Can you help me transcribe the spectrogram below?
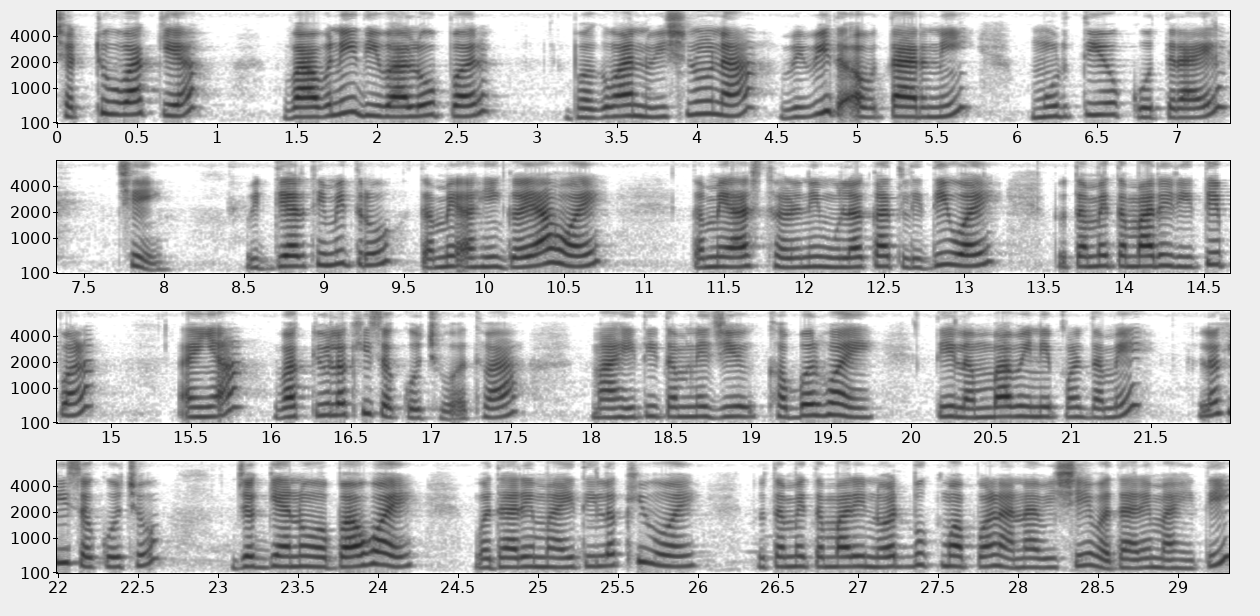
છઠ્ઠું વાક્ય, વાવની દિવાલો પર ભગવાન વિષ્ણુના વિવિધ અવતારની મૂર્તિઓ કોતરાયેલ છે. વિદ્યાર્થી મિત્રો, તમે અહીં ગયા હોય, તમે આ સ્થળની મુલાકાત લીધી હોય, તો તમે તમારી રીતે પણ અહીંયા વાક્યો લખી શકો છો અથવા માહિતી તમને જે ખબર હોય તે લંબાવીને પણ તમે લખી શકો છો. જગ્યાનો અભાવ હોય, વધારે માહિતી લખી હોય, તો તમે તમારી નોટબુકમાં પણ આના વિશે વધારે માહિતી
